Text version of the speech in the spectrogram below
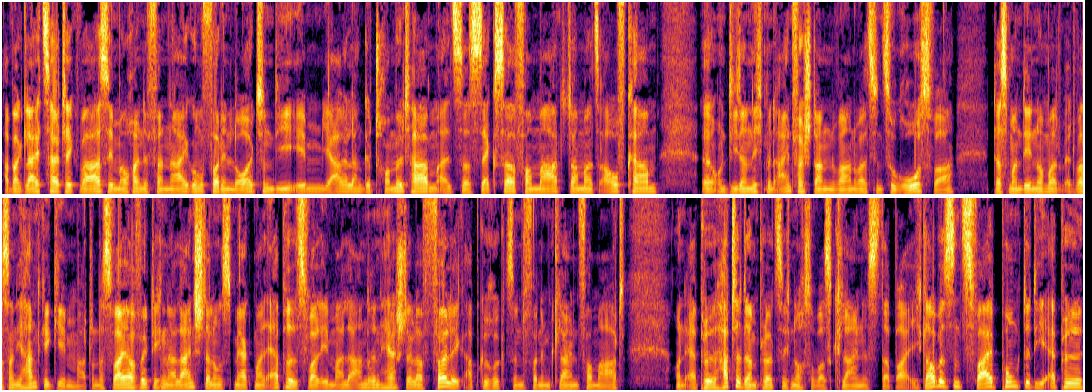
Aber gleichzeitig war es eben auch eine Verneigung vor den Leuten, die eben jahrelang getrommelt haben, als das 6er-Format damals aufkam äh, und die dann nicht mit einverstanden waren, weil es ihnen zu groß war dass man denen nochmal etwas an die Hand gegeben hat. Und das war ja auch wirklich ein Alleinstellungsmerkmal Apples, weil eben alle anderen Hersteller völlig abgerückt sind von dem kleinen Format. Und Apple hatte dann plötzlich noch so was Kleines dabei. Ich glaube, es sind zwei Punkte, die Apple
